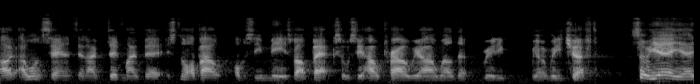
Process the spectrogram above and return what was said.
I, I won't say anything. I've did my bit. It's not about obviously me. It's about Bex. Obviously, how proud we are and well that really, you know, really chuffed." So yeah, yeah, we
